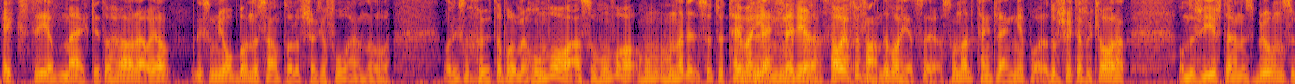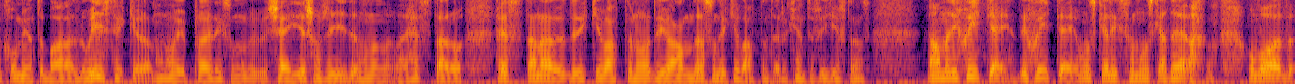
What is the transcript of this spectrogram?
extremt märkligt att höra. Och jag liksom jobbade under samtalet och försöka få henne att och liksom skjuta på det. Men hon var, alltså hon var, hon, hon hade suttit och tänkt var helt länge seriöst, det. Ja, för fan, det var helt seriöst. Hon hade tänkt länge på det. Då försökte jag förklara att om du förgiftar hennes brunn så kommer ju inte bara Louise dricka ur den. Hon har ju liksom tjejer som rider, hon har hästar och hästarna dricker vatten och det är ju andra som dricker vattnet där. Du kan ju inte förgifta hennes Ja men det skiter jag i, det skiter jag i. Hon ska liksom, hon ska dö. Hon var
